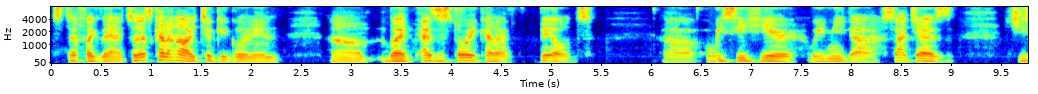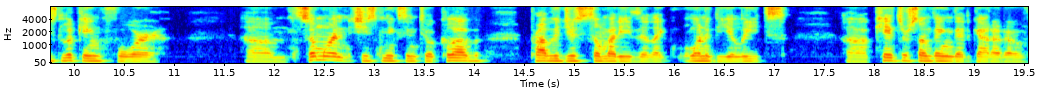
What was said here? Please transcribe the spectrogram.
stuff like that. So that's kind of how I took it going in. Um, but as the story kind of builds. Uh, we see here we meet uh, as she's looking for um, someone. She sneaks into a club, probably just somebody that like one of the elites, uh, kids or something that got out of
